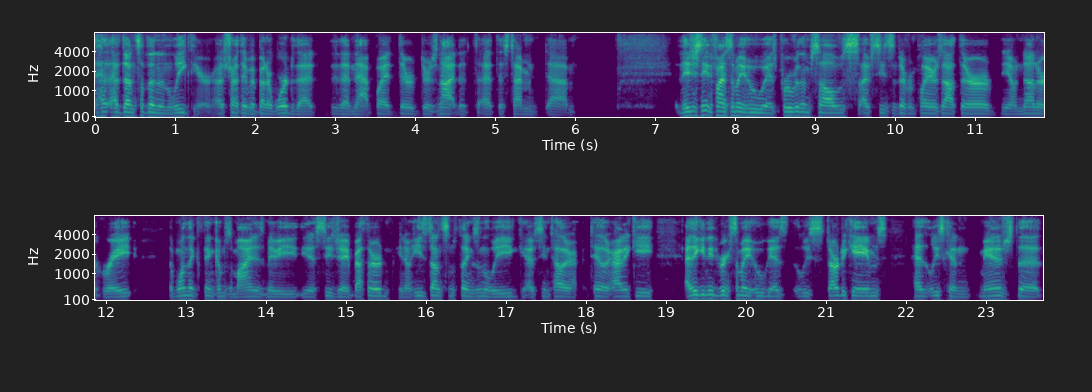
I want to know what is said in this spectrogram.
have done something in the league here. I was trying to think of a better word to that than that, but there there's not at, at this time. Um, they just need to find somebody who has proven themselves. I've seen some different players out there. You know, none are great the one thing, comes to mind is maybe you know, CJ Beathard. You know, he's done some things in the league. I've seen Tyler Taylor Heinicke. I think you need to bring somebody who has at least started games, has at least can manage the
